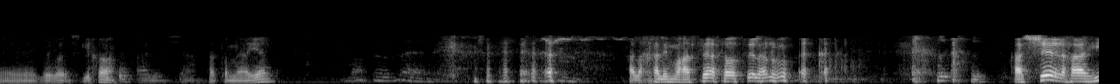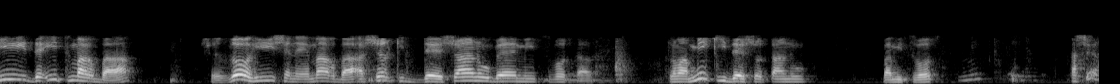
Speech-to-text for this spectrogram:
אה, סליחה, אתה מעיין? הלכה למעשה אתה עושה לנו? אשר ההיא דאית מרבה, שזו היא שנאמר בה, אשר קידשנו במצוותיו. כלומר, מי קידש אותנו במצוות? אשר.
